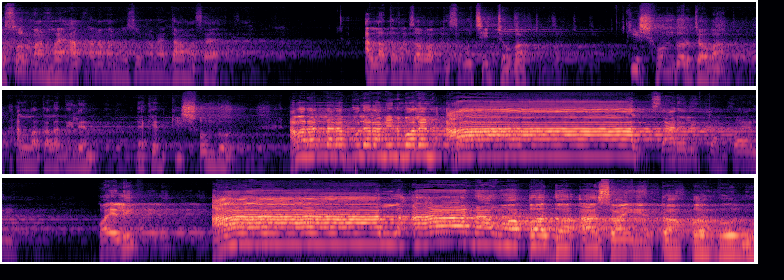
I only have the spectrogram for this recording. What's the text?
মুসলমান হয়, আপনার আমার মুসলমানের দাম আছে। আল্লাহ তখন জবাব দিছে, উচিত জবাব। কি সুন্দর জবাব। আল্লাহ তালা দিলেন, দেখেন কি সুন্দর। আমার আল্লাহ রাব্বুল আলামিন বলেন, আল। চার এলিফ টান কয় এলিফ? আল। আসাইতা ক্বাবলু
